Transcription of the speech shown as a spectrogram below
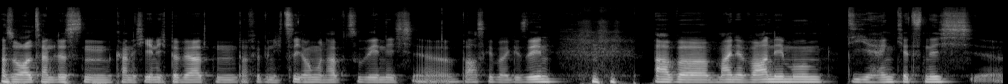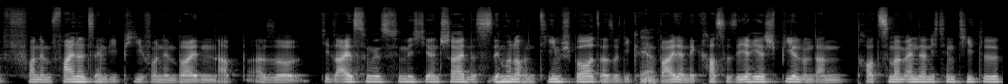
Also Alltime-Listen kann ich eh nicht bewerten. Dafür bin ich zu jung und habe zu wenig äh, Basketball gesehen. Aber meine Wahrnehmung, die hängt jetzt nicht äh, von dem Finals-MVP von den beiden ab. Also die Leistung ist für mich hier entscheidend. Es ist immer noch ein Teamsport. Also die können ja. beide eine krasse Serie spielen und dann trotzdem am Ende nicht den Titel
